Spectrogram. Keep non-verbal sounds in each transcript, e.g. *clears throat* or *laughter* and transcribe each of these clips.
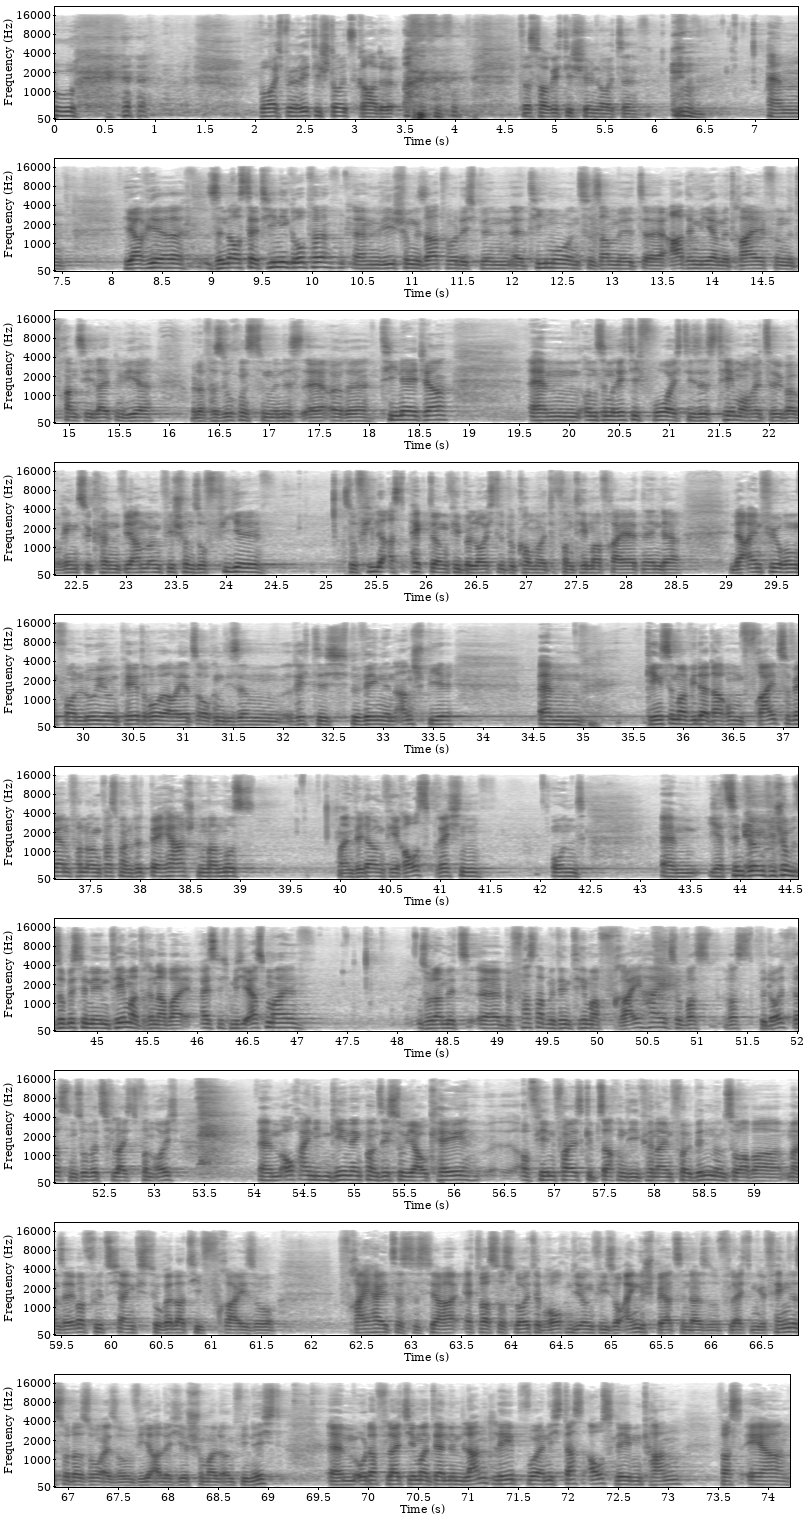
Puh. *laughs* Boah, ich bin richtig stolz gerade. *laughs* Das war richtig schön, Leute. *clears throat* Ähm, ja, wir sind aus der Teenie-Gruppe. Ähm, wie schon gesagt wurde, ich bin äh, Timo und zusammen mit äh, Ademir, mit Ralf und mit Franzi leiten wir oder versuchen es zumindest äh, eure Teenager. Ähm, und sind richtig froh, euch dieses Thema heute überbringen zu können. Wir haben irgendwie schon so viel, so viele Aspekte irgendwie beleuchtet bekommen heute vom Thema Freiheiten in der in der Einführung von Louis und Pedro, aber jetzt auch in diesem richtig bewegenden Anspiel, ähm, ging es immer wieder darum, frei zu werden von irgendwas. Man wird beherrscht und man muss, man will da irgendwie rausbrechen. Und ähm, jetzt sind wir irgendwie schon so ein bisschen in dem Thema drin, aber als ich mich erstmal so damit äh, befasst habe mit dem Thema Freiheit, so was, was bedeutet das und so wird es vielleicht von euch ähm, auch einigen gehen, denkt man sich so, ja okay, auf jeden Fall, es gibt Sachen, die können einen voll binden und so, aber man selber fühlt sich eigentlich so relativ frei. So Freiheit, das ist ja etwas, was Leute brauchen, die irgendwie so eingesperrt sind, also vielleicht im Gefängnis oder so, also wir alle hier schon mal irgendwie nicht. Ähm, oder vielleicht jemand, der in einem Land lebt, wo er nicht das ausleben kann, was er,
